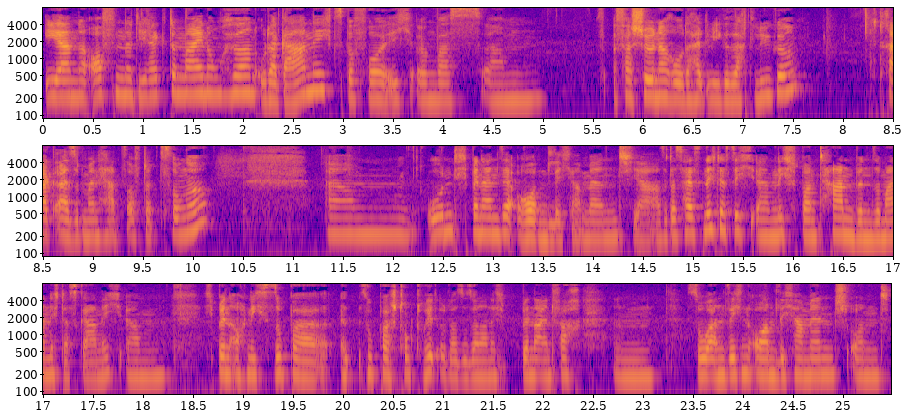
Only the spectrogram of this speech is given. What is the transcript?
eher eine offene, direkte Meinung hören oder gar nichts, bevor ich irgendwas ähm, verschönere oder halt, wie gesagt, lüge. Ich trage also mein Herz auf der Zunge. Ähm, und ich bin ein sehr ordentlicher Mensch, ja. Also das heißt nicht, dass ich ähm, nicht spontan bin, so meine ich das gar nicht. Ähm, ich bin auch nicht super, äh, super strukturiert oder so, sondern ich bin einfach ähm, so an sich ein ordentlicher Mensch und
